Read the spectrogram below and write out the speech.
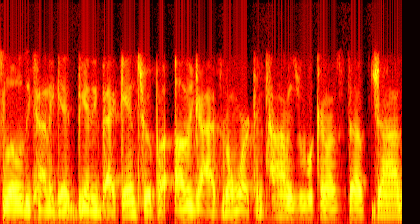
slowly kind of get getting back into it. But other guys have been working. Tommy's been working on stuff. John's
